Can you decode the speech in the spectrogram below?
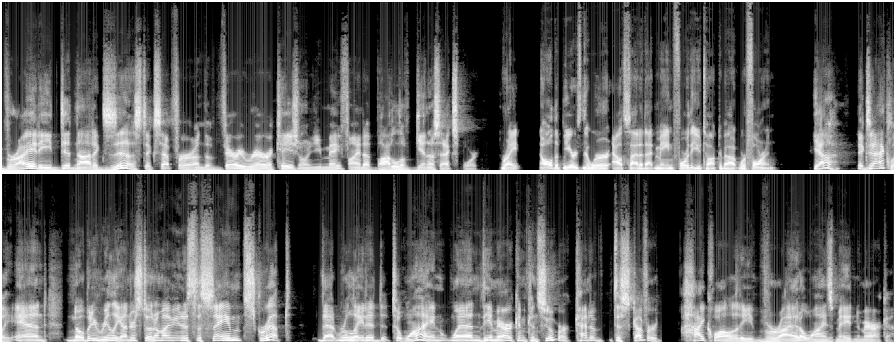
variety did not exist except for on the very rare occasion when you may find a bottle of Guinness export. Right. All the beers that were outside of that main four that you talked about were foreign. Yeah, exactly. And nobody really understood them. I mean, it's the same script that related to wine when the American consumer kind of discovered high quality varietal wines made in America.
